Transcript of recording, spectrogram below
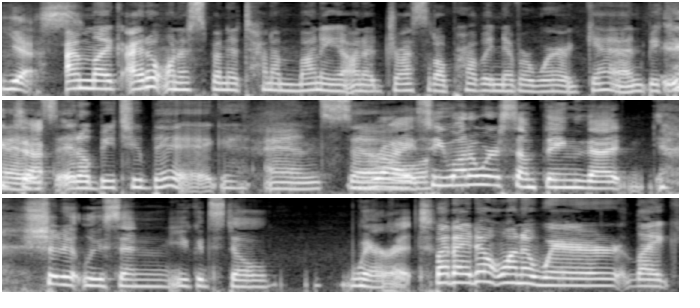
Yes, I'm like, I don't want to spend a ton of money on a dress that I'll probably never wear again because Exactly. it'll be too big. And so, right. So you want to wear something that, should it loosen, you could still wear it. but I don't want to wear like.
